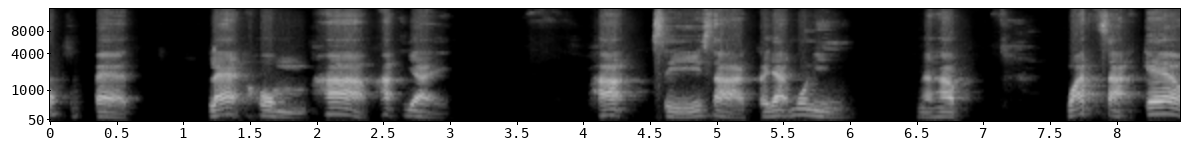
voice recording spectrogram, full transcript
2568 และห่มผ้าพระใหญ่ พระศรีสากยมุนีนะครับ วัดสะแก้ว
